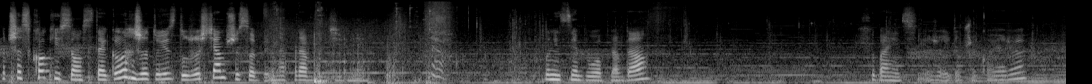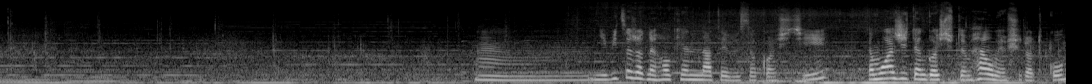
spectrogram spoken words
Te przeskoki są z tego, że tu jest dużo ścian przy sobie. Naprawdę dziwnie. Tu nic nie było, prawda? Chyba nic, jeżeli dobrze kojarzę. Hmm, nie widzę żadnych okien na tej wysokości. Tam łazi ten gość w tym hełmie w środku.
